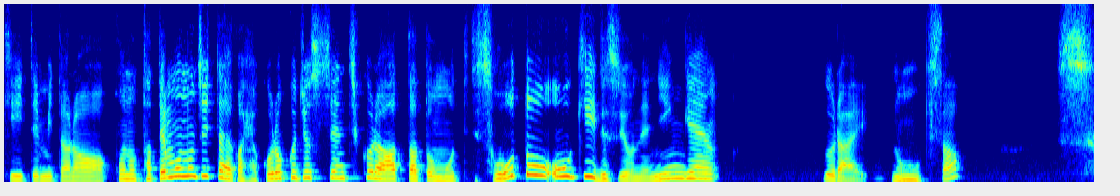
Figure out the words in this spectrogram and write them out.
聞いてみたら、この建物自体が160センチくらいあったと思ってて、相当大きいですよね。人間ぐらいの大きさ？す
